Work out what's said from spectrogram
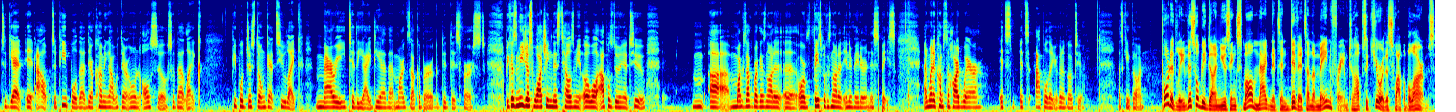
to get it out to people that they're coming out with their own also so that like people just don't get too like married to the idea that Mark Zuckerberg did this first. Because me just watching this tells me oh well Apple's doing it too. Uh, Mark Zuckerberg is not a, or Facebook is not an innovator in this space. And when it comes to hardware it's it's Apple that you're going to go to. Let's keep going. Reportedly, this will be done using small magnets and divots on the mainframe to help secure the swappable arms.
